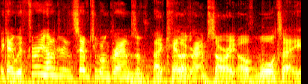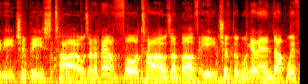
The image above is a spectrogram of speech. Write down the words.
Okay, with 371 grams of uh, kilograms, sorry, of water in each of these tiles, and about four tiles above each of them, we're going to end up with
